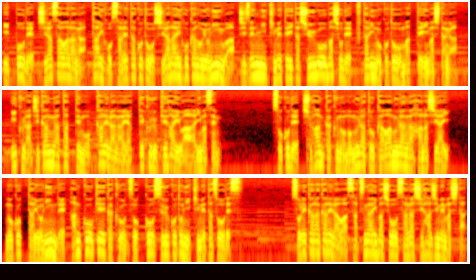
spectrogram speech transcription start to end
一方で白沢らが逮捕されたことを知らない他の4人は事前に決めていた集合場所で2人のことを待っていましたが、いくら時間が経っても彼らがやってくる気配はありません。そこで主犯格の野村と河村が話し合い、残った4人で犯行計画を続行することに決めたそうです。それから彼らは殺害場所を探し始めました。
